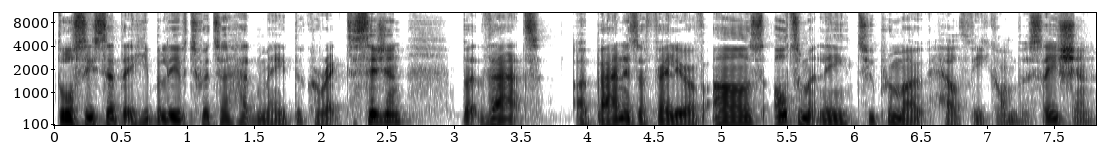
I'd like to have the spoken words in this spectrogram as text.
Dorsey said that he believed Twitter had made the correct decision, but that a ban is a failure of ours, ultimately to promote healthy conversation.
